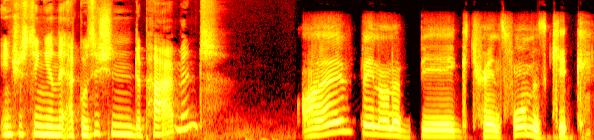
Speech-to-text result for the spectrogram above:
interesting in the acquisition department? I've been on a big Transformers kick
